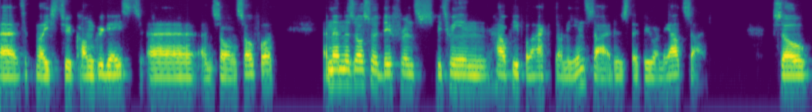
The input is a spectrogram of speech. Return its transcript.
Uh, it's a place to congregate uh, and so on and so forth. And then there's also a difference between how people act on the inside as they do on the outside. So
